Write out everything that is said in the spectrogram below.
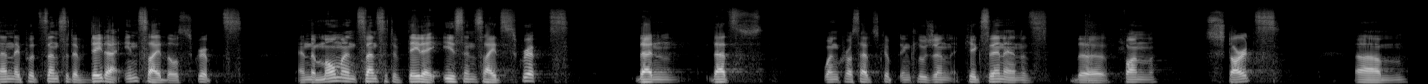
then they put sensitive data inside those scripts. And the moment sensitive data is inside scripts, then that's when cross-site script inclusion kicks in and the fun starts. Um,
